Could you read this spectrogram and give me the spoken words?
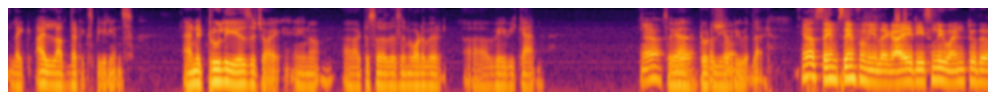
like I love that experience, and it truly is a joy, you know, uh, to serve this in whatever uh, way we can. Yeah. So yeah, for totally sure. agree with that. Yeah, same same for me. Like I recently went to the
